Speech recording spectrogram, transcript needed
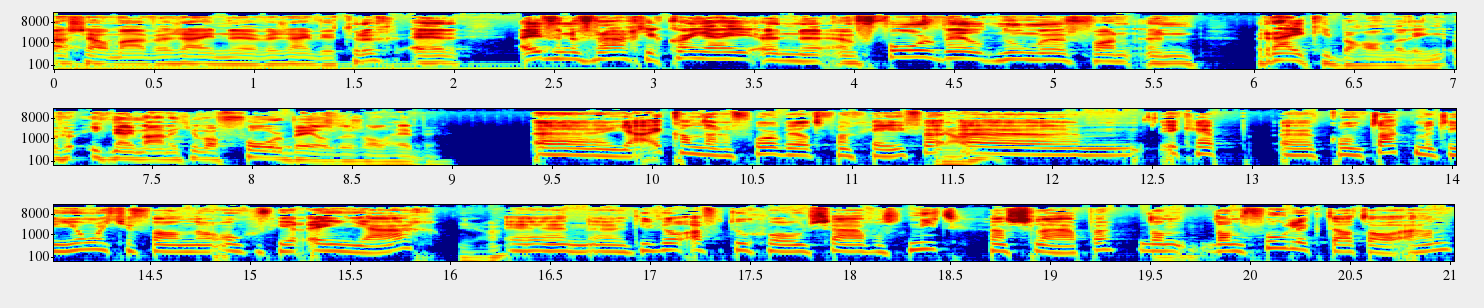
Ja, Selma, we zijn, uh, we zijn weer terug. En even een vraagje. Kan jij een, uh, een voorbeeld noemen van een reiki-behandeling? Ik neem aan dat je wat voorbeelden zal hebben. Uh, ja, ik kan daar een voorbeeld van geven. Ja. Ehm, ik heb contact met een jongetje van ongeveer één jaar. Ja. En die wil af en toe gewoon s'avonds niet gaan slapen. Dan, mhm. dan voel ik dat al aan.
